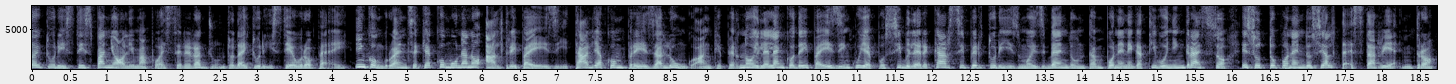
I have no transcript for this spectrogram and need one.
ai turisti spagnoli ma può essere raggiunto dai turisti europei. Incongruenze che accomunano altri paesi, Italia compresa, lungo anche per noi l'elenco dei paesi in cui è possibile recarsi per turismo esibendo un tampone negativo in ingresso e sottoponendosi al test al rientro.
